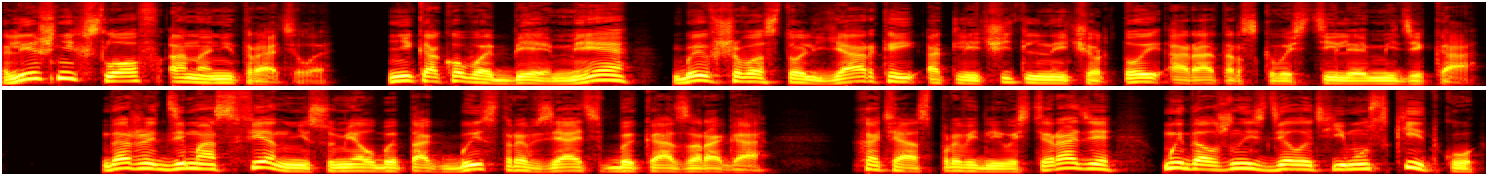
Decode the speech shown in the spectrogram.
Лишних слов она не тратила. Никакого беме, бывшего столь яркой, отличительной чертой ораторского стиля медика. Даже Димасфен не сумел бы так быстро взять быка за рога. Хотя, справедливости ради, мы должны сделать ему скидку,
